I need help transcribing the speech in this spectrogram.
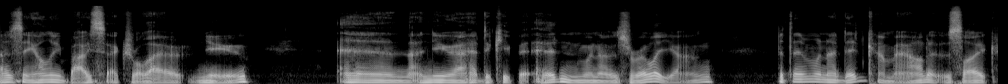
I was the only bisexual I knew. And I knew I had to keep it hidden when I was really young. But then when I did come out, it was like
